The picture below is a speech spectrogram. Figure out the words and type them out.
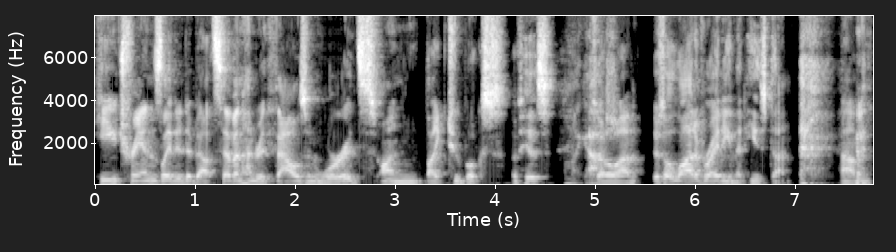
he translated about 700,000 words on like two books of his. Oh my gosh. So um, there's a lot of writing that he's done. Um,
